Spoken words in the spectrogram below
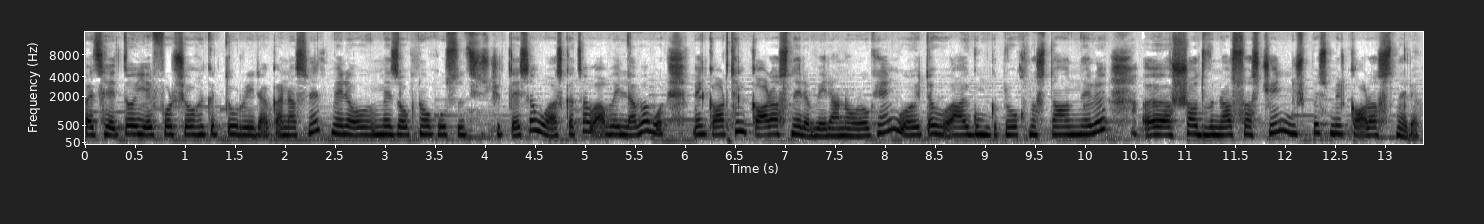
բայց հետո երբ որ շողիկը տուր իրականացնեց, մեր մեզ օգնող ուսուցիչը տեսավ ու հասկացավ ավելի լավ է, որ մենք արդեն կարասները վերանորոգենք, որովհետև այգում գտնող նստարանները շատ վնասված չեն, ինչպես մեր կարասները։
